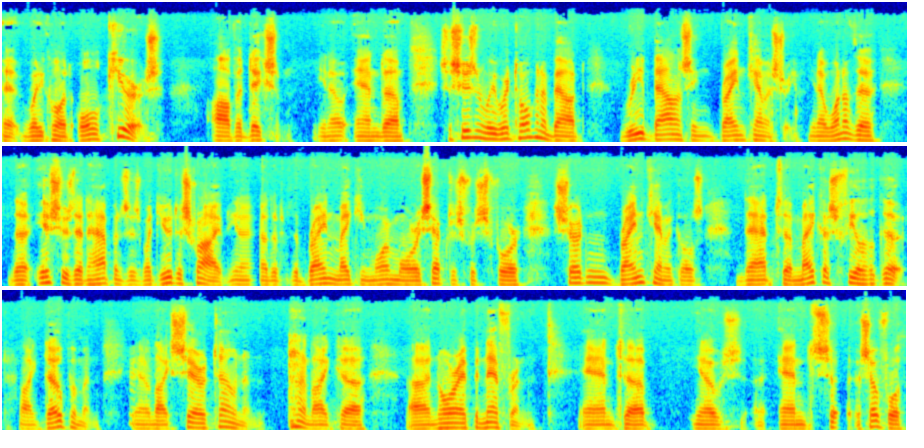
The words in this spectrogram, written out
uh, what do you call it, all cures of addiction you know. And uh, so, Susan, we were talking about rebalancing brain chemistry. You know, one of the the issues that happens is what you described. You know, the, the brain making more and more receptors for for certain brain chemicals that uh, make us feel good, like dopamine, you know, like serotonin, like uh, uh, norepinephrine, and uh, you know, and so, so forth.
